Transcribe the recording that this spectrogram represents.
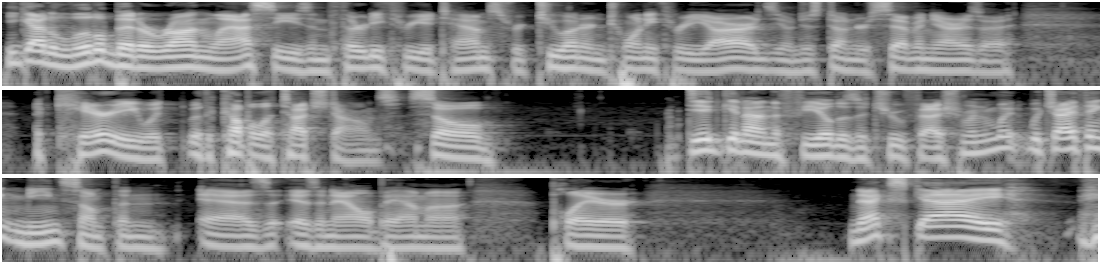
he got a little bit of run last season, 33 attempts for 223 yards, you know, just under seven yards a, a carry with, with a couple of touchdowns. So did get on the field as a true freshman, which I think means something as as an Alabama player. Next guy,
